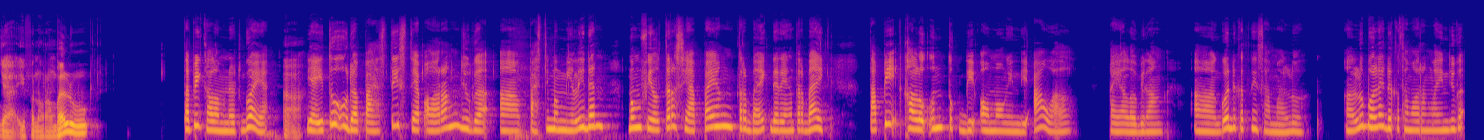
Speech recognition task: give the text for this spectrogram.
ya event orang baru Tapi kalau menurut gue ya, Ah, ya itu udah pasti setiap orang juga eh, pasti memilih dan memfilter siapa yang terbaik dari yang terbaik. Tapi kalau untuk diomongin di awal, kayak lo bilang, gue deket nih sama lo, Eh, lu boleh deket sama orang lain juga.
